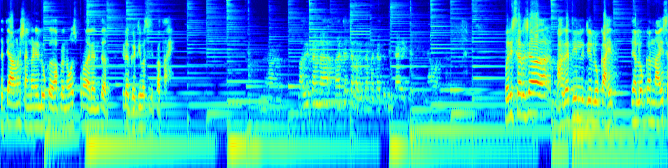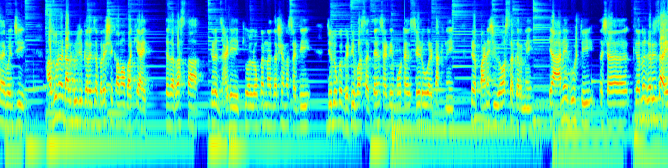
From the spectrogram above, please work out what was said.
तर त्या अनुषंगाने लोक आपला नवस पूर्ण झाल्यानंतर तिकडे घटी बसायची प्रथा आहे. भाविकांना राज्यातल्या भाविकांना काय तुम्ही काय परिसरच्या भागातील जे लोक आहेत त्या लोकांना आई साहेबांची अजूनही डागडुजी करायच्या बरेचसे कामं बाकी आहेत. त्याचा रस्ता तिकडे झाडे किंवा लोकांना दर्शनासाठी जे लोक घटी बसतात त्यांसाठी मोठ्या शेड वगैरे टाकणे तिकडे पाण्याची व्यवस्था करणे या अनेक गोष्टी तशा करणं गरजेचं आहे.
